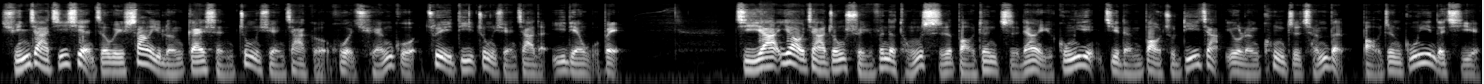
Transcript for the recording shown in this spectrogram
询价基线则为上一轮该省中选价格或全国最低中选价的一点五倍。挤压药价中水分的同时，保证质量与供应，既能报出低价，又能控制成本，保证供应的企业，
